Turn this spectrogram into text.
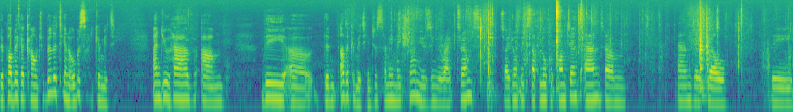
the Public Accountability and Oversight Committee, and you have um, the uh, the other committee. And just let me make sure I'm using the right terms, so I don't mix up local content and um, and as well the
